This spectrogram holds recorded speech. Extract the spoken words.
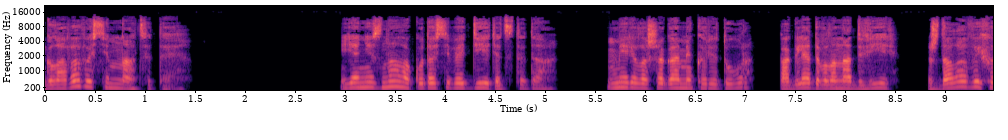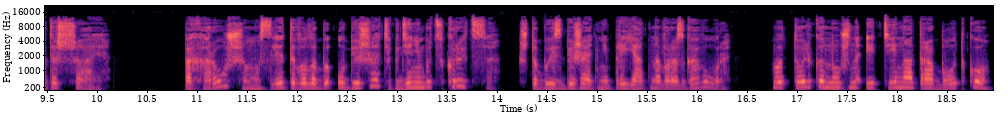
Глава восемнадцатая. Я не знала, куда себя деть от стыда. Мерила шагами коридор, поглядывала на дверь, ждала выхода Шая. По-хорошему, следовало бы убежать где-нибудь скрыться, чтобы избежать неприятного разговора. Вот только нужно идти на отработку,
